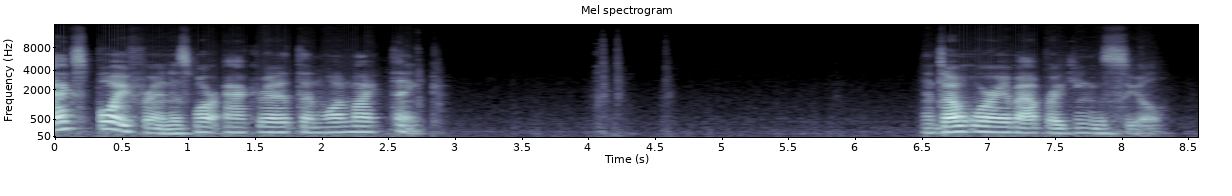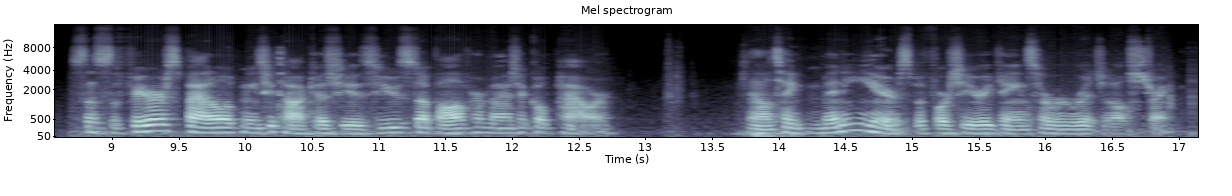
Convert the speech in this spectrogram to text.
ex-boyfriend is more accurate than one might think. And don't worry about breaking the seal. Since the fierce battle with Michitaka, she has used up all of her magical power. It'll take many years before she regains her original strength.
